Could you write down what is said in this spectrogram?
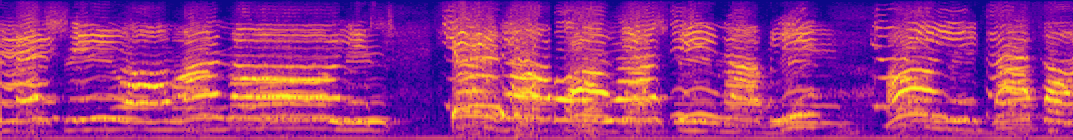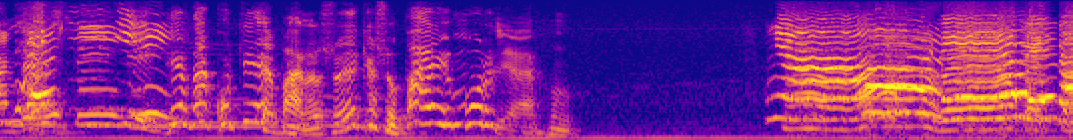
μέση ο Μανώλης Χέρια πόδια στην αυλή όλοι κάθονται στη γη Ήρθα κουτί επάνω σου ε, και σου πάει μούρλια. Nha, ole, aperta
